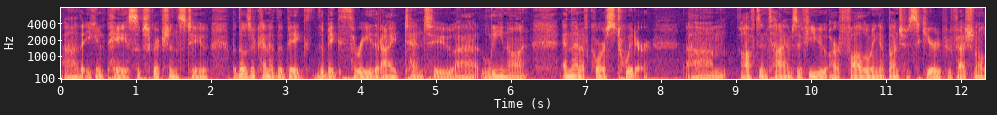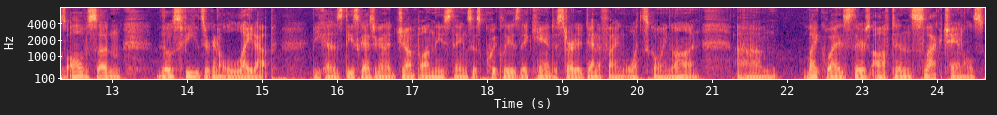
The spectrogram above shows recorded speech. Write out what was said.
uh, that you can pay subscriptions to, but those are kind of the big the big three that I tend to uh, lean on. And then of course Twitter. Um, oftentimes, if you are following a bunch of security professionals, all of a sudden those feeds are going to light up because these guys are going to jump on these things as quickly as they can to start identifying what's going on. Um, likewise, there's often Slack channels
